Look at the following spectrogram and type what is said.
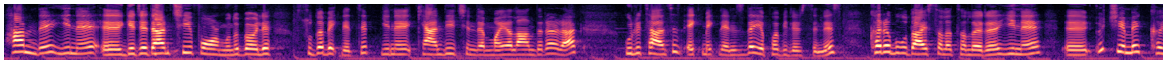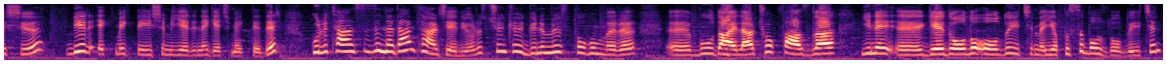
hem de yine e, geceden çiğ formunu böyle suda bekletip yine kendi içinde mayalandırarak glutensiz ekmeklerinizi de yapabilirsiniz. Kara buğday salataları yine 3 yemek kaşığı bir ekmek değişimi yerine geçmektedir. Glutensizi neden tercih ediyoruz? Çünkü günümüz tohumları, e, buğdaylar çok fazla yine e, GDO'lu olduğu için ve yapısı bozulduğu için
